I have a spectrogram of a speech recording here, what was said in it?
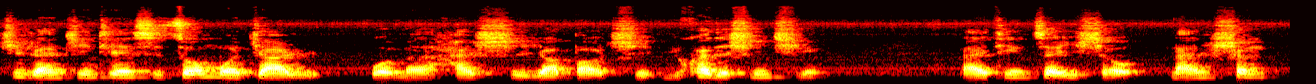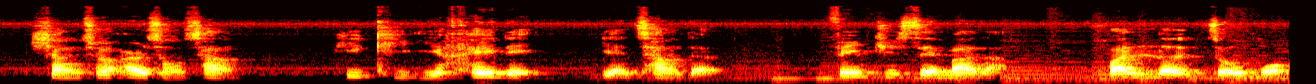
既然今天是周末假日，我们还是要保持愉快的心情，来听这一首男声乡村二重唱 Ricky e Hailey 演唱的《Fin de Semana》，欢乐周末。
